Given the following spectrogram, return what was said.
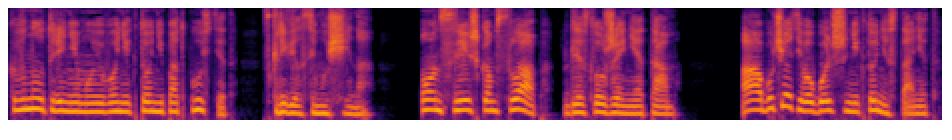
«К внутреннему его никто не подпустит», – скривился мужчина. «Он слишком слаб для служения там а обучать его больше никто не станет.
